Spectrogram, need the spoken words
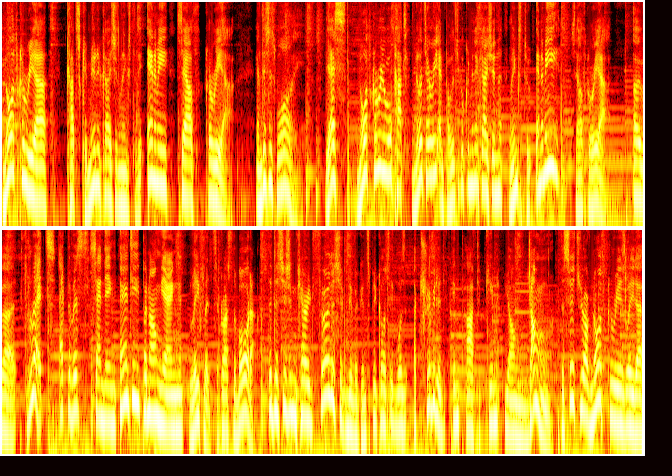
North Korea cuts communication links to the enemy, South Korea. And this is why. Yes, North Korea will cut military and political communication links to enemy South Korea over threats activists sending anti-Pyongyang leaflets across the border. The decision carried further significance because it was attributed in part to Kim Yo-jong, the sister of North Korea's leader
